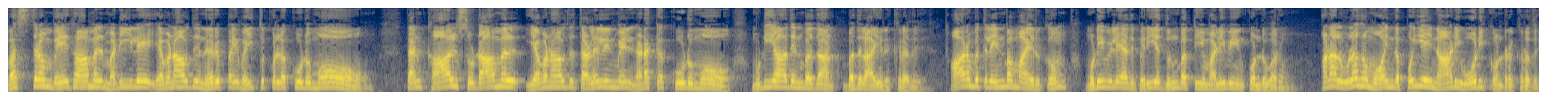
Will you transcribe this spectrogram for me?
வஸ்திரம் வேகாமல் மடியிலே எவனாவது நெருப்பை வைத்துக் கூடுமோ தன் கால் சுடாமல் எவனாவது தழலின் மேல் நடக்க கூடுமோ முடியாது என்பதுதான் பதிலாயிருக்கிறது. ஆரம்பத்தில் இன்பமாயிருக்கும் முடிவிலே அது பெரிய துன்பத்தையும் அழிவையும் கொண்டு வரும். ஆனால் உலகமோ இந்த பொய்யை நாடி ஓடிக்கொண்டிருக்கிறது.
